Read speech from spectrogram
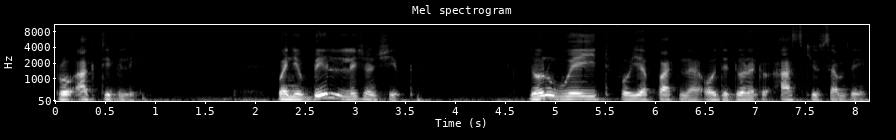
proactively. When you build relationship, don't wait for your partner or the donor to ask you something.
